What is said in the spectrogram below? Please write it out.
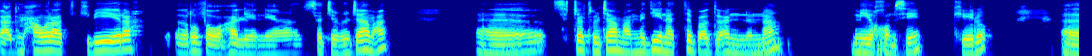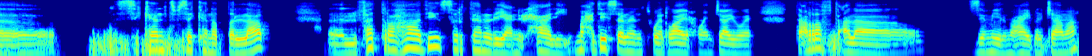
بعد محاولات كبيرة رضوا أهلي إني أسجل بالجامعة سجلت بالجامعة مدينة تبعد عننا 150 كيلو. آه، سكنت بسكن الطلاب. الفترة هذه صرت أنا يعني لحالي. ما حد يسأل أنت وين رايح وين جاي وين. تعرفت على زميل معي بالجامعة.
